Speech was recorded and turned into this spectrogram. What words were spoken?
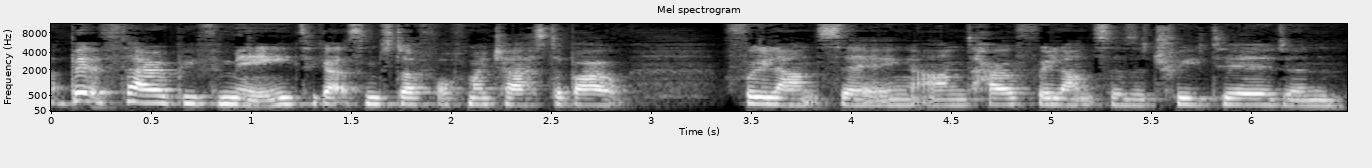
a bit of therapy for me to get some stuff off my chest about freelancing and how freelancers are treated and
